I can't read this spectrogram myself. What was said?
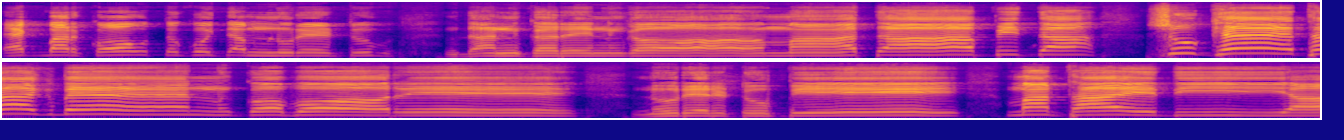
একবার কও তো কইতাম নূরের টু দান করেন গ মাতা পিতা সুখে থাকবেন কবরে। নূরের টুপি মাথায় দিয়া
